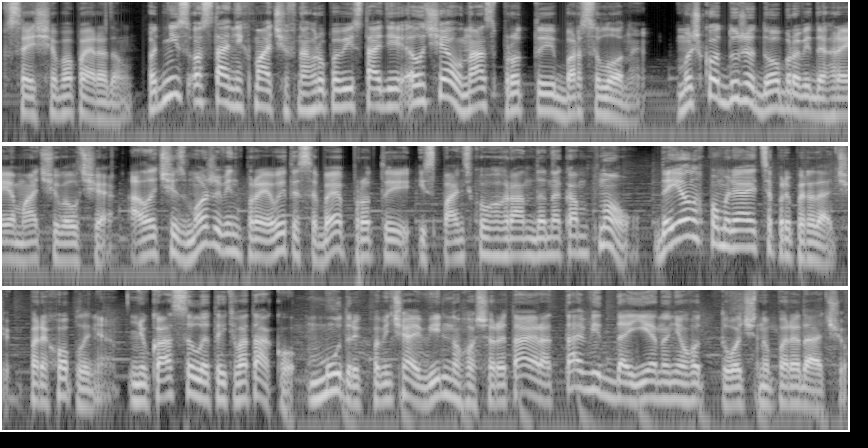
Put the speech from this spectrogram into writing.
все ще попереду. Одні з останніх матчів на груповій стадії ЛЧ у нас проти Барселони. Мишко дуже добре відіграє матчі в ЛЧ, але чи зможе він проявити себе проти іспанського гранда на Камп Ноу? Де Йонг помиляється при передачі, перехоплення. Ньюкасл летить в атаку. Мудрик помічає вільного Шеретайра та віддає на нього точну передачу.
